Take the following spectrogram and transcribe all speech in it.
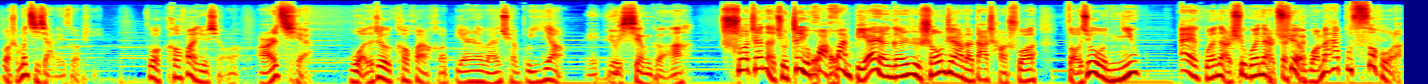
做什么机甲类作品？做科幻就行了，而且我的这个科幻和别人完全不一样。”哎，有性格啊，说真的，就这句话换别人跟日升这样的大厂说，早就你爱滚哪儿去滚哪儿去，我们还不伺候了。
